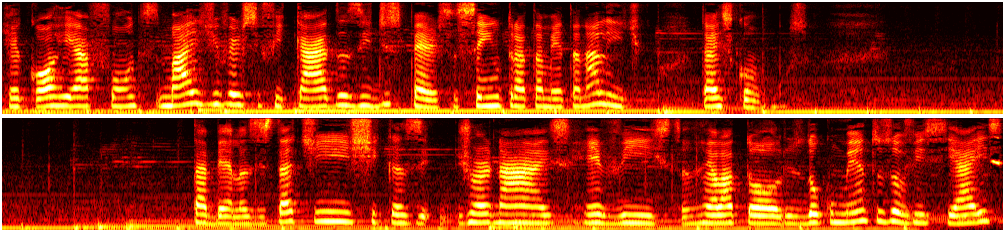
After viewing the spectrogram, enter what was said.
recorre a fontes mais diversificadas e dispersas, sem o tratamento analítico, tais como tabelas estatísticas, jornais, revistas, relatórios, documentos oficiais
